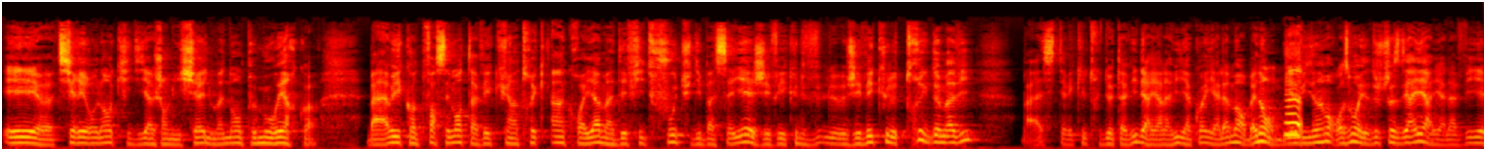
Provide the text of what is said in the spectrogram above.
et euh, Thierry Roland qui dit à Jean-Michel, maintenant on peut mourir, quoi. Bah oui, quand forcément tu as vécu un truc incroyable, un défi de fou, tu dis, bah ça y est, j'ai vécu j'ai vécu le truc de ma vie, bah, si tu vécu le truc de ta vie, derrière la vie, il y a quoi? Il y a la mort. Ben non, bien évidemment, heureusement, il y a d'autres choses derrière. Il y a la vie,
